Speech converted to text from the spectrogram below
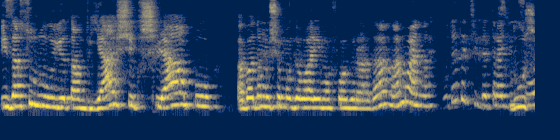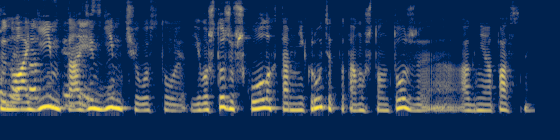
И засунул ее там в ящик, в шляпу. А потом еще мы говорим о фуагра, да? Нормально. Вот это тебе традиционная Слушай, ну а гимн-то, один гимн чего стоит? Его что же в школах там не крутят, потому что он тоже э, огнеопасный.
